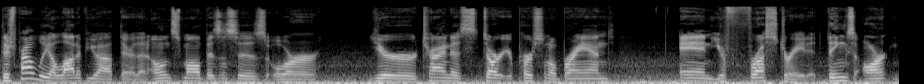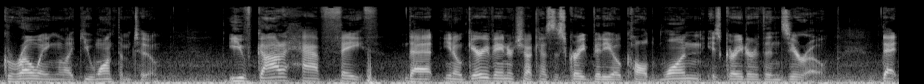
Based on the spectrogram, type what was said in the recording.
There's probably a lot of you out there that own small businesses or you're trying to start your personal brand and you're frustrated. Things aren't growing like you want them to. You've got to have faith that you know Gary Vaynerchuk has this great video called "One is Greater Than Zero." That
